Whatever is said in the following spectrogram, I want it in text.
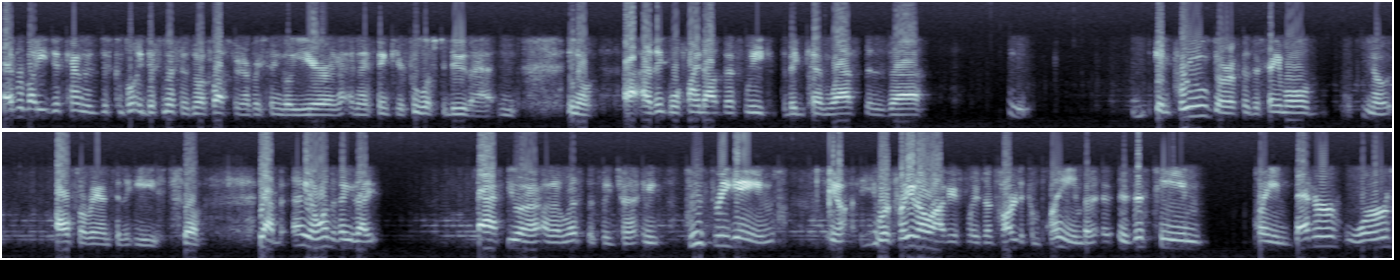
everybody just kind of just completely dismisses Northwestern every single year, and, and I think you're foolish to do that. And you know, I think we'll find out this week. The Big Ten West is uh, improved, or if they're the same old, you know, also ran to the east. So, yeah, but, you know, one of the things I asked you on our, list this week, Trent. I mean, through three games, you know, we're three zero, obviously, so it's hard to complain. But is this team playing better, worse,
